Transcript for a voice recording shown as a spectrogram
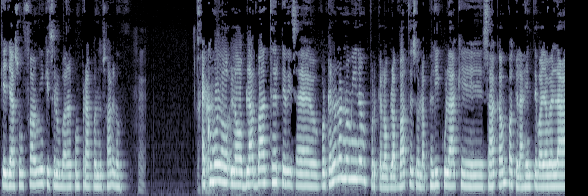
que ya son fan y que se los van a comprar cuando salgan. Es como lo- los blockbusters que dices, ¿por qué no los nominan? Porque los blockbusters son las películas que sacan para que la gente vaya a verla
